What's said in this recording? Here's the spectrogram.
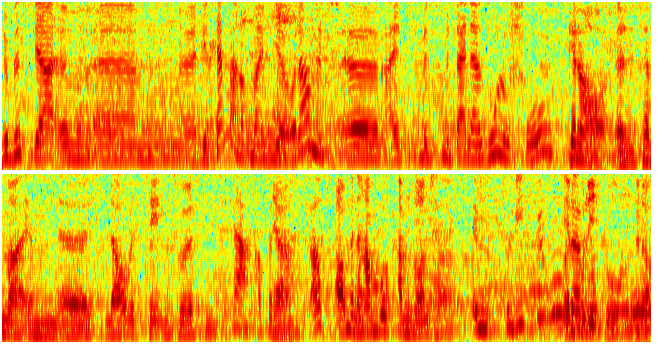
Du bist ja im ähm, Dezember nochmal hier, oder? Mit, äh, als, mit, mit deiner Solo-Show. Genau, äh, Dezember im, äh, ich glaube, 10.12. Ja, auch in, ja. Auch auch in Hamburg am Sonntag. Im Politbüro? Im oder Politbüro, wo? genau.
